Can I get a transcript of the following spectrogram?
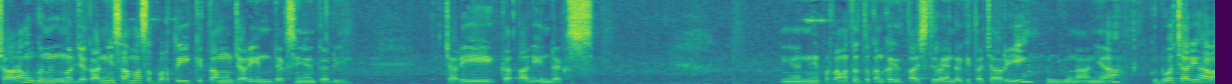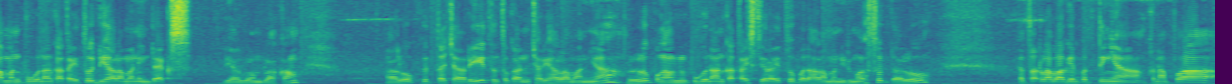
cara mengerjakan ini sama seperti kita mencari indeksnya tadi cari kata di indeks ini pertama tentukan kata istilah yang kita cari penggunaannya. Kedua cari halaman penggunaan kata itu di halaman indeks di halaman belakang. Lalu kita cari tentukan cari halamannya. Lalu penggunaan kata istilah itu pada halaman yang dimaksud. Lalu catatlah bagian pentingnya. Kenapa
